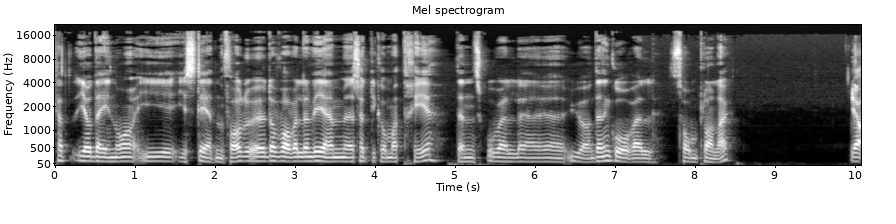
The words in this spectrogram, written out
hva gjør de nå istedenfor? Det var vel en VM 70,3. Den, vel, uh, den går vel som planlagt? Ja,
